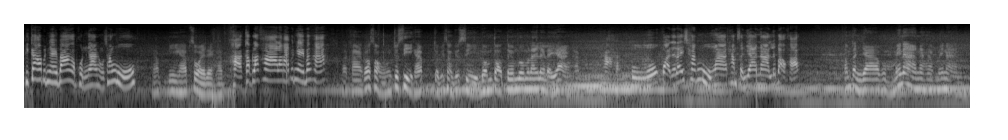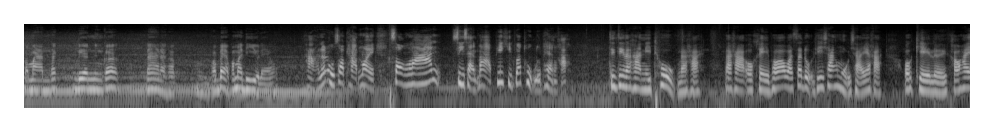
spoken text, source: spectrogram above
พี่ก้าวเป็นไงบ้างกับผลงานของช่างหมูครับดีครับสวยเลยครับค่ะ กับราคาราคาเป็นไงบ้างคะราคาก็ 2.4 ครับจบที่ 2.4 รวมต่อเติมรวมอะไรหลายๆอย่างครับค่ะโอ้กว่าจะได้ช่างหมูมาทำสัญญานานหรือเปล่าคะทำสัญญาผมไม่นานนะครับ ไม่นานประมาณสักเดือนหนึ่งก็ได้นะครับอืมเพราะแบบเขามาดีอยู่แล้ว ค่ะ แล้วหนูสอบถามหน่อย2ล้าน4แสนบาทพี่คิดว่าถูกหรือแพงคะจริงๆ ราคานี้ถูกนะคะ ราคาโอเค เพราะว่าวัสดุที่ช่างหมูใช้อะค่ะ โอเคเลยเขาให้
